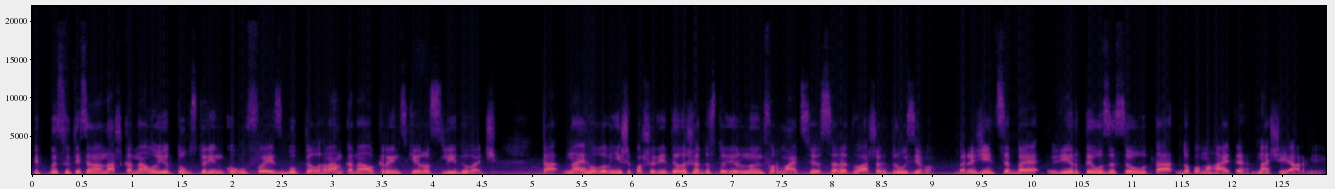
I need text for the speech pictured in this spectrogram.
підписуйтеся на наш канал у YouTube, сторінку у Facebook, телеграм-канал Кримський розслідувач. Та найголовніше поширюйте лише достовірну інформацію серед ваших друзів. Бережіть себе, вірте у ЗСУ та допомагайте нашій армії.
